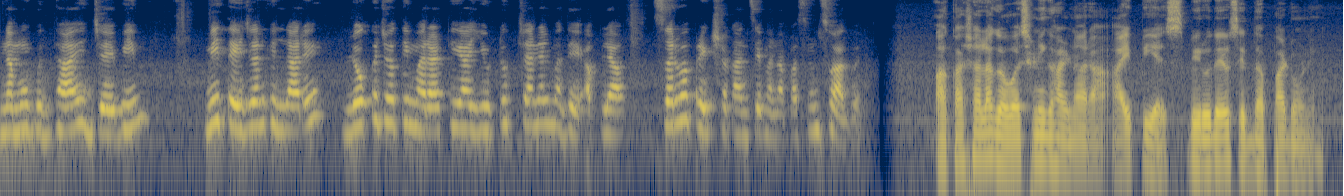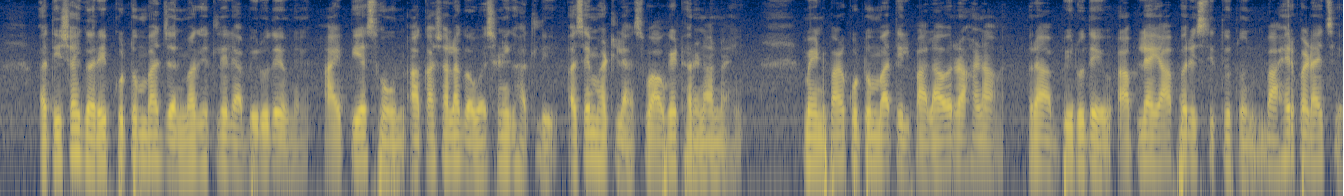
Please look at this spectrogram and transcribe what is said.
नमो बुद्धाय जय भीम. मी तेजल खिल्लारे लोकज्योती मराठी या यूट्यूब चॅनलमध्ये आपल्या सर्व प्रेक्षकांचे मनापासून स्वागत. आकाशाला गवसणी घालणारा I P S Birudev Siddhappa Done. अतिशय गरीब कुटुंबात जन्म घेतलेल्या बिरुदेवने आय पी एस होऊन आकाशाला गवसणी घातली असे म्हटल्यास वावगे ठरणार नाही. मेंढपाळ कुटुंबातील पालावर राहणारा बिरुदेव आपल्या या परिस्थितीतून बाहेर पडायचे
